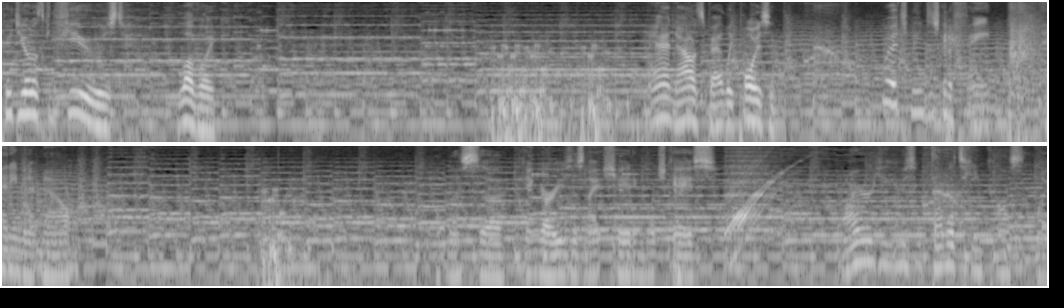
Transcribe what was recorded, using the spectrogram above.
Pidgeotto's confused. Lovely. And now it's badly poisoned. Which means it's gonna faint any minute now. Unless uh, Gengar uses Nightshade, in which case... Why are you using Double Team constantly?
